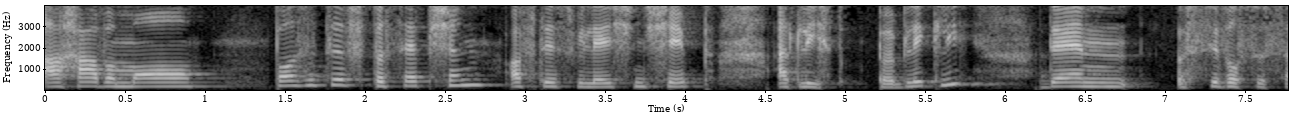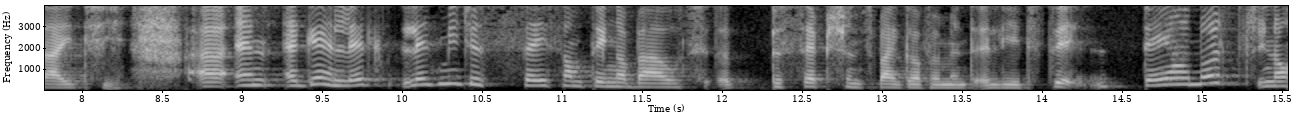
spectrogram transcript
uh, have a more positive perception of this relationship, at least publicly, than civil society. Uh, and again, let, let me just say something about uh, perceptions by government elites. They, they are not, you know,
